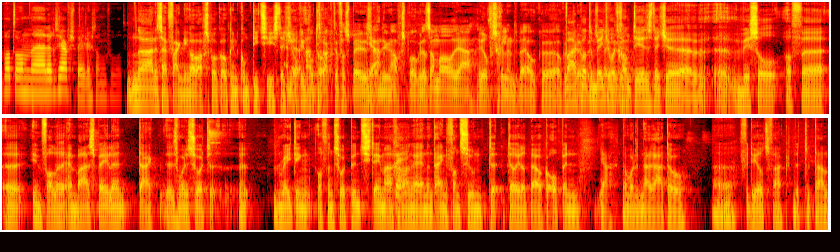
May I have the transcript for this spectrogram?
wat dan eh, de reservespelers dan bijvoorbeeld? Nou, er zijn vaak dingen al afgesproken, ook in competities. Dat En je ook in aantal- contracten van spelers Ja. zijn dingen afgesproken. Dat is allemaal ja, heel verschillend bij elke, elke Vaak club wat en een beetje wordt gehanteerd is dat je eh, wissel of eh, eh, invallen en baanspelen. Daar er wordt een soort rating of een soort puntensysteem aangehangen. En aan het einde van het seizoen te- tel je dat bij elkaar op. En ja, dan wordt het naar rato eh, verdeeld vaak. De totale,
